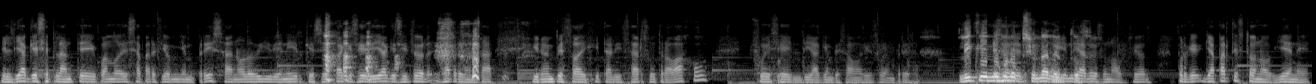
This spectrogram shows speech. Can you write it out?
El día que se plantee cuando desapareció mi empresa, no lo vi venir, que sepa que ese día que se hizo esa pregunta y no empezó a digitalizar su trabajo, fue ese el día que empezó a morir su empresa. LinkedIn no es una opcional. Hoy en día no es una opción. Porque, y aparte esto no viene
